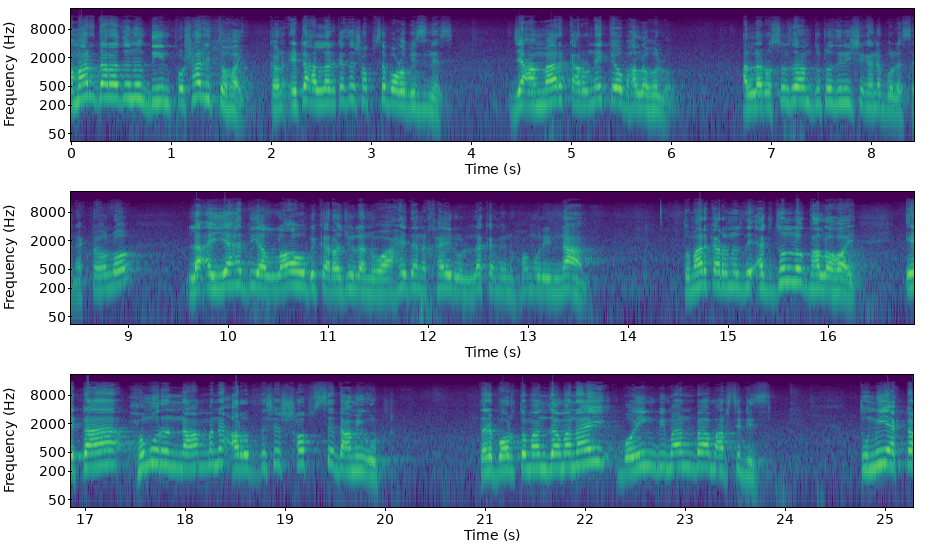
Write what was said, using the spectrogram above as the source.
আমার দ্বারা যেন দিন প্রসারিত হয়, কারণ এটা আল্লাহর কাছে সবচেয়ে বড় বিজনেস যে আমার কারণে কেউ ভালো হলো। আল্লাহ রসুল সালাম দুটো জিনিস সেখানে বলেছেন। একটা হলো, লা ইয়াহদি আল্লাহ বিকা রাজুলান ওয়াহিদান খাইরুল্লাহ কামিন হমুরিন নাম। তোমার কারণে যদি একজন লোক ভালো হয় এটা হমুরের নাম মানে আরব দেশের সবচেয়ে দামি উট। তাহলে বর্তমান জামানায় বোয়িং বিমান বা মার্সিডিজ। তুমি একটা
